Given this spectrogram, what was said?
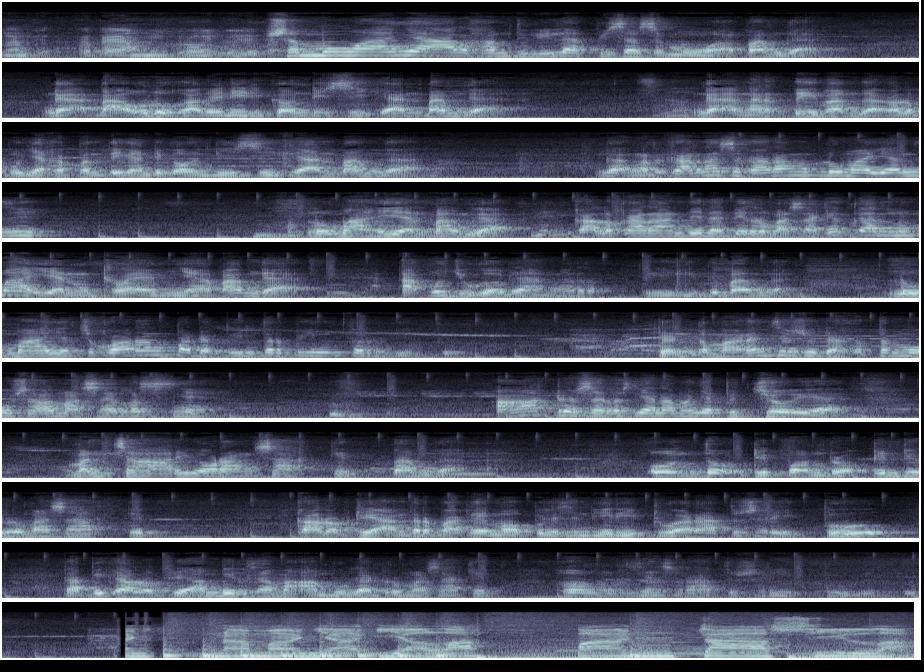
dengan mikro itu ya Pak? Semuanya alhamdulillah bisa semua, paham nggak? Nggak tahu loh kalau ini dikondisikan, paham nggak? Nggak ngerti, paham nggak? Kalau punya kepentingan dikondisikan, paham nggak? Nggak ngerti karena sekarang lumayan sih. Lumayan, paham nggak? Kalau karantina di rumah sakit kan lumayan klaimnya, paham nggak? Aku juga udah ngerti gitu, paham nggak? Lumayan, sekarang pada pinter-pinter gitu. Dan kemarin saya sudah ketemu sama salesnya ada salesnya namanya Bejo ya mencari orang sakit paham nggak untuk dipondokin di rumah sakit kalau diantar pakai mobil sendiri 200 ribu tapi kalau diambil sama ambulan rumah sakit honornya 100 ribu gitu Namanya ialah Pancasila.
